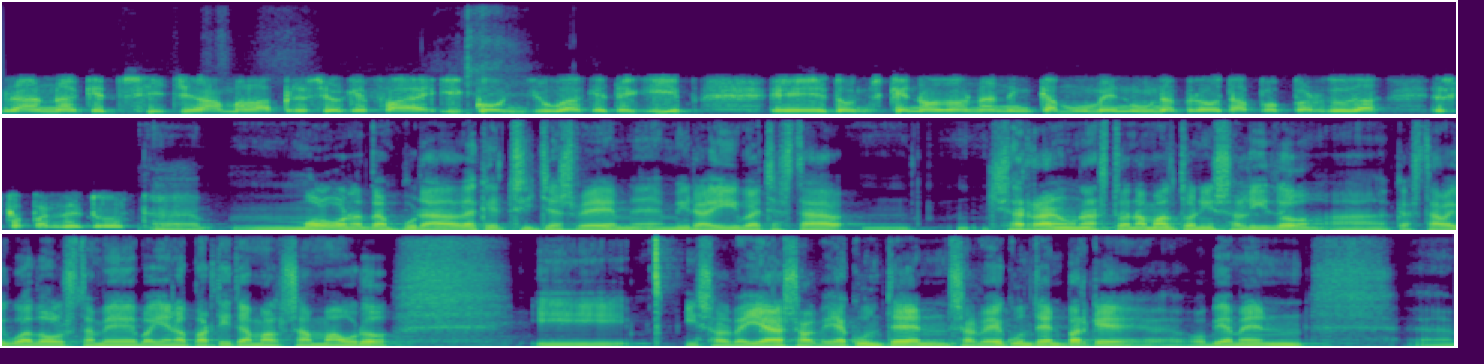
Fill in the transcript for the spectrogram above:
gran aquest Sitges, amb la pressió que fa i com juga aquest equip, eh, doncs que no donen en cap moment una pelota per perduda, és capaç de tot. Eh, molt bona temporada d'aquest Sitges B. Eh, Mira, ahir vaig estar xerrant una estona amb el Toni Salido, eh, que estava a Iguadols també veient el partit amb el Sant Mauro, i, i se'l veia, se veia content, se'l veia content perquè, òbviament, eh,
